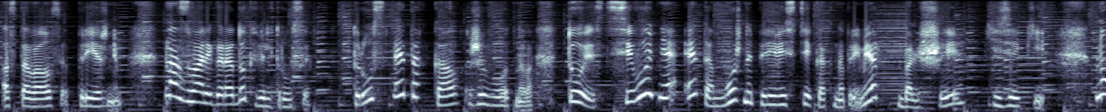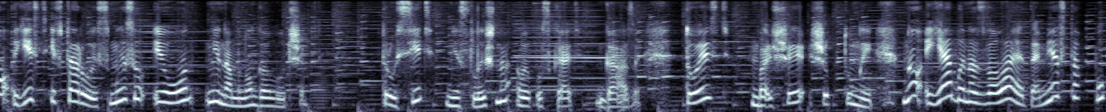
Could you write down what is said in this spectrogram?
оставался прежним. Назвали городок Вильтрусы. Трус – это кал животного. То есть сегодня это можно перевести как, например, большие языки. Но есть и второй смысл, и он не намного лучше трусить, не слышно выпускать газы. То есть большие шептуны. Но я бы назвала это место пук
